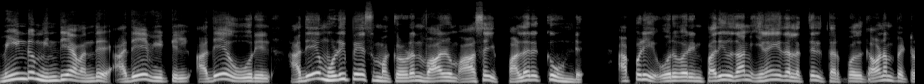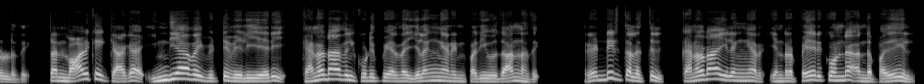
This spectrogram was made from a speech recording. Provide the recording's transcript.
மீண்டும் இந்தியா வந்து அதே வீட்டில் அதே ஊரில் அதே மொழி பேசும் மக்களுடன் வாழும் ஆசை பலருக்கு உண்டு. அப்படி ஒருவரின் பதிவுதான் இணையதளத்தில் தற்போது கவனம் பெற்றுள்ளது. தன் வாழ்க்கைக்காக இந்தியாவை விட்டு வெளியேறி கனடாவில் குடிபெயர்ந்த இளைஞரின் பதிவுதான் அது. ரெட்டிட் தளத்தில் கனடா இளைஞர் என்ற பெயர் கொண்ட அந்த பதிவில்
